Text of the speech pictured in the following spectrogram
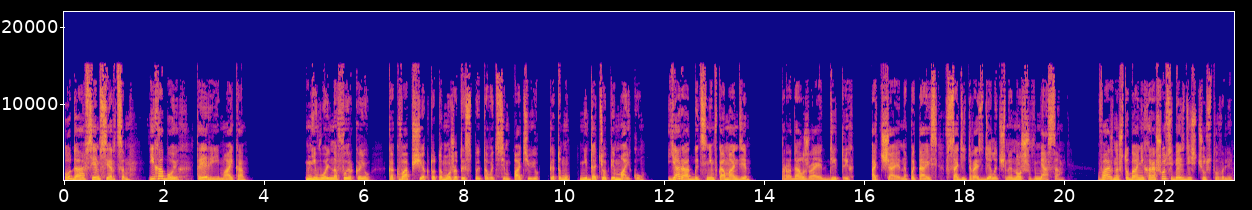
О да, всем сердцем. Их обоих, Терри и Майка. Невольно фыркаю, как вообще кто-то может испытывать симпатию к этому недотепе Майку. Я рад быть с ним в команде. Продолжает Дитрих, отчаянно пытаясь всадить разделочный нож в мясо. Важно, чтобы они хорошо себя здесь чувствовали.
